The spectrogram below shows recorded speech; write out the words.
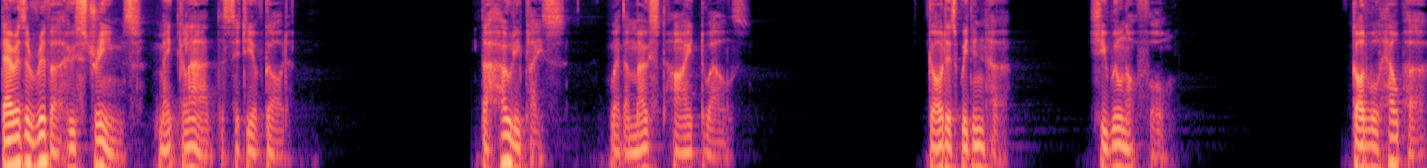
There is a river whose streams make glad the city of God, the holy place where the Most High dwells. God is within her, she will not fall. God will help her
